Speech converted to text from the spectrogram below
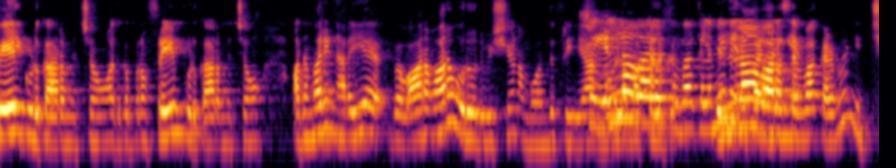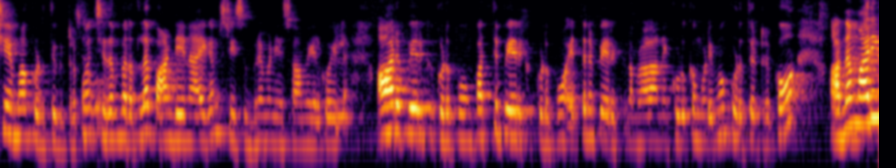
வேல் கொடுக்க ஆரம்பித்தோம் அதுக்கப்புறம் ஃப்ரேம் கொடுக்க ஆரம்பித்தோம் அந்த மாதிரி நிறைய வாரம் வாரம் ஒரு ஒரு விஷயம் நம்ம வந்து So, ஃப்ரீயாக எல்லா வார செவ்வாய்க்கிழமையும் இது எல்லா வார. செவ்வாய்க்கிழமை நிச்சயமா கொடுத்துக்கிட்டு இருக்கோம். சிதம்பரத்துல பாண்டியநாயகம் ஸ்ரீ சுப்பிரமணிய சுவாமிகள் கோயில்ல. ஆறு பேருக்கு கொடுப்போம் பத்து பேருக்கு கொடுப்போம் எத்தனை பேருக்கு நம்மளால அன்னைக்கு கொடுக்க முடியுமோ கொடுத்துட்டு இருக்கோம். அத மாதிரி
